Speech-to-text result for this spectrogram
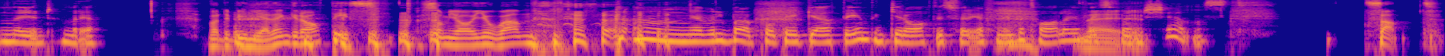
nöjd med det. Var det billigare än gratis? Som jag och Johan. Mm, jag vill bara påpeka att det är inte gratis för er, för ni betalar ju Nej, faktiskt för det- en tjänst. Sant.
